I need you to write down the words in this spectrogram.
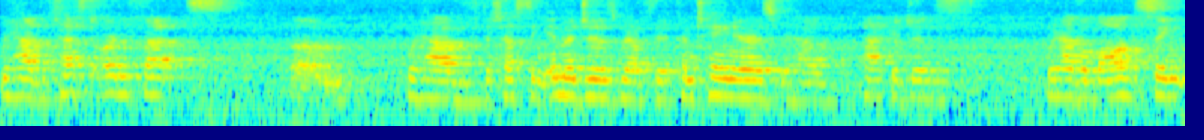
We have the test artifacts. Um, we have the testing images. We have the containers. We have packages. We have a log sync.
